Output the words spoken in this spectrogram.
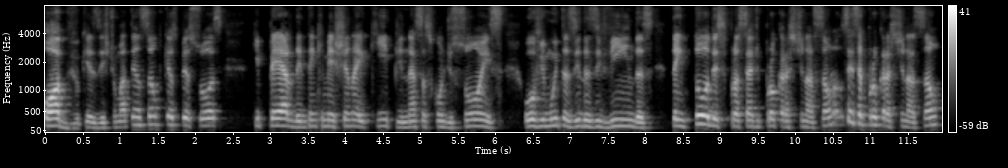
óbvio que existe uma tensão, porque as pessoas que perdem têm que mexer na equipe nessas condições. Houve muitas idas e vindas tem todo esse processo de procrastinação. Não sei se é procrastinação,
